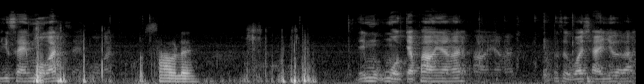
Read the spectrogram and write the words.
ยิงใส่หมวกกันโคตรเศร้าเลยนี่หมวกหมวกจะพังยังไงรู้สึกว่าใช้เยอะแล้ว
